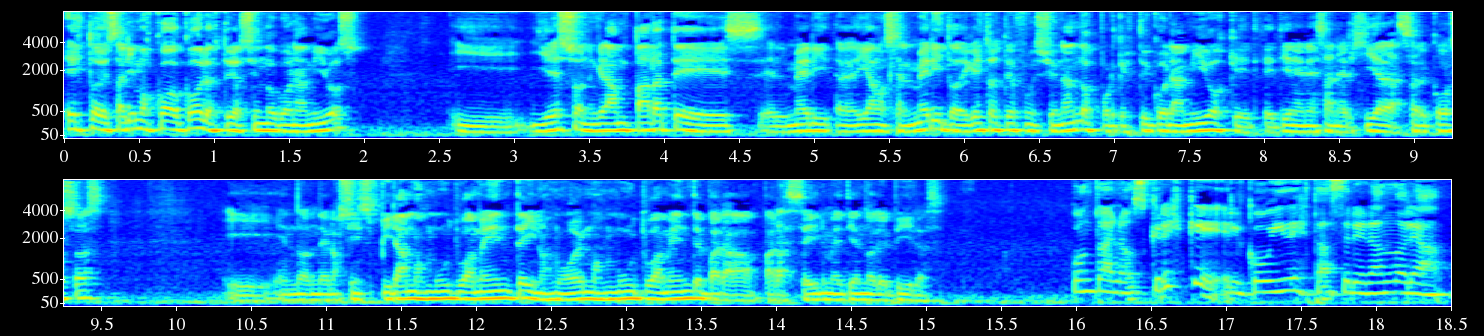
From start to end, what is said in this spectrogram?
esto de salimos codo a codo lo estoy haciendo con amigos. Y, eso en gran parte es el mérito, eh, digamos, el mérito de que esto esté funcionando es porque estoy con amigos que, tienen esa energía de hacer cosas y en donde nos inspiramos mutuamente y nos movemos mutuamente para, seguir metiéndole pilas. Contanos, ¿crees que el COVID está acelerando la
